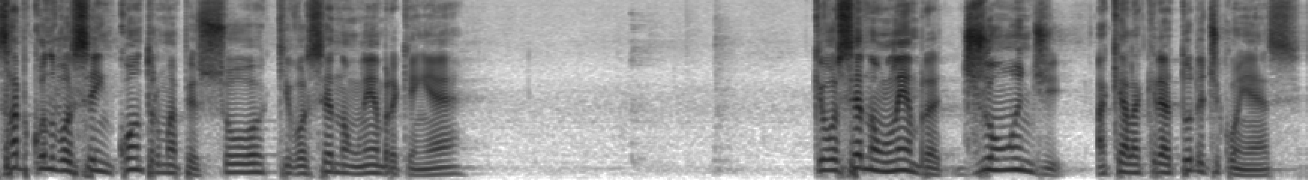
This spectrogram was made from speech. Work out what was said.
Sabe quando você encontra uma pessoa que você não lembra quem é? Que você não lembra de onde aquela criatura te conhece,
